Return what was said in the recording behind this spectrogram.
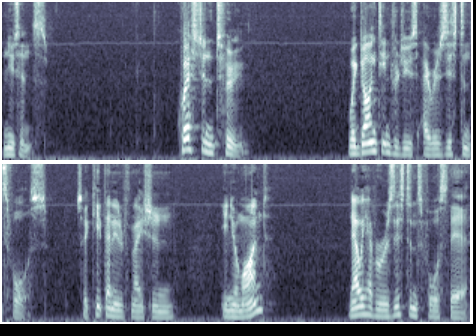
newtons. Question 2. We're going to introduce a resistance force. So keep that information in your mind. Now we have a resistance force there.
